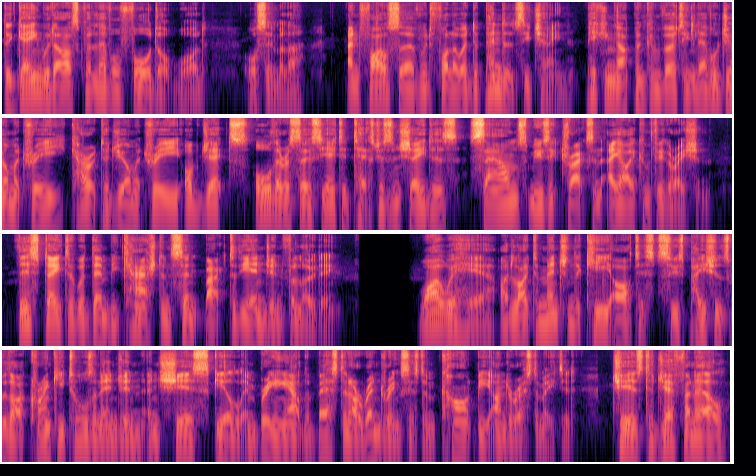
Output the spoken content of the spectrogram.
The game would ask for level 4.wad, or similar, and FileServe would follow a dependency chain, picking up and converting level geometry, character geometry, objects, all their associated textures and shaders, sounds, music tracks, and AI configuration. This data would then be cached and sent back to the engine for loading. While we're here, I'd like to mention the key artists whose patience with our cranky tools and engine and sheer skill in bringing out the best in our rendering system can't be underestimated. Cheers to Jeff Vanel,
